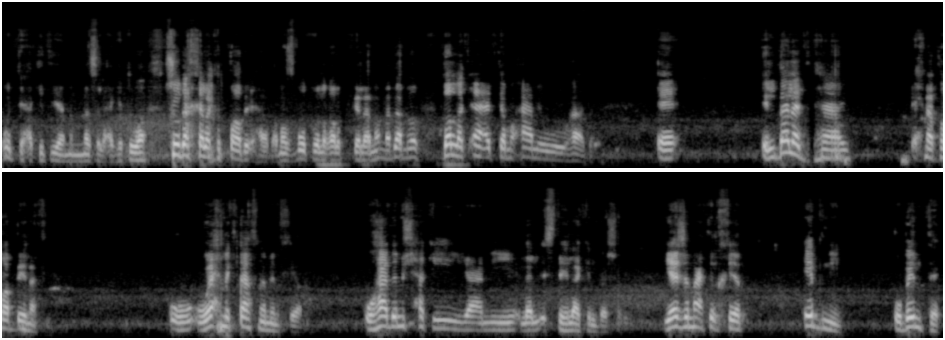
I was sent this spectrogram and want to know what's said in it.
وأنت حكيتيها من الناس اللي حكيتوها شو دخلك الطابق هذا؟ مزبوط ولا غلط كلامه ما دام ضلك قاعد كمحامي وهذا. إيه البلد هاي إحنا تربينا فيه. وإحنا كتافنا من خير وهذا مش حكي يعني للاستهلاك البشري. يا جماعة الخير ابني وبنتك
